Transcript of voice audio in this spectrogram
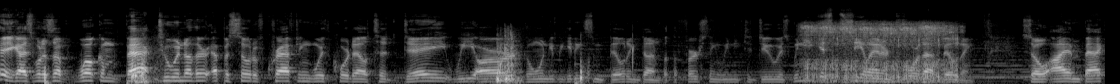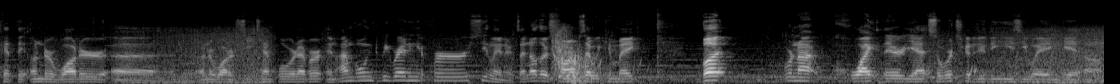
Hey guys, what is up? Welcome back to another episode of Crafting with Cordell. Today we are going to be getting some building done, but the first thing we need to do is we need to get some sea lanterns for that building. So I am back at the underwater uh, underwater sea temple or whatever, and I'm going to be raiding it for sea lanterns. I know there's farms that we can make, but we're not quite there yet, so we're just gonna do the easy way and get um,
